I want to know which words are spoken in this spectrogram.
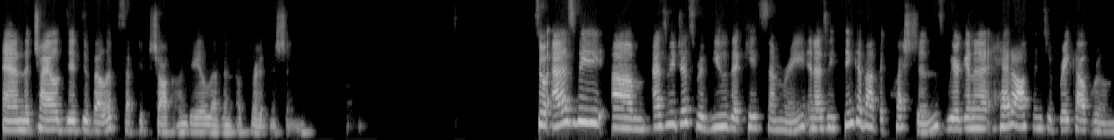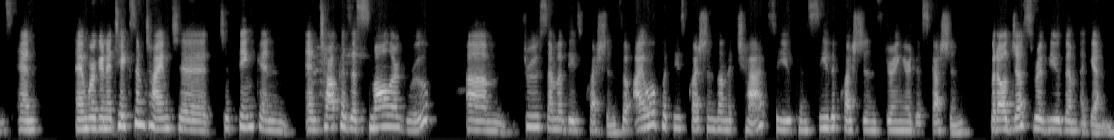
And the child did develop septic shock on day 11 of her admission. So as we um, as we just review the case summary and as we think about the questions, we are going to head off into breakout rooms and and we're going to take some time to to think and and talk as a smaller group um, through some of these questions. So I will put these questions on the chat so you can see the questions during your discussion, but I'll just review them again.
